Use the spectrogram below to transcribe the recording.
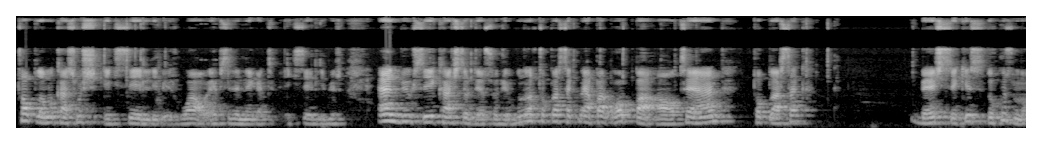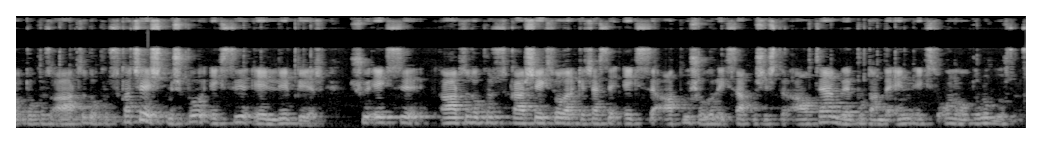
Toplamı kaçmış? Eksi 51. Wow hepsi de negatif. Eksi 51. En büyük sayı kaçtır diye soruyor. Bunları toplarsak ne yapar? Hoppa 6n toplarsak 5, 8, 9 mu? 9 artı 9. Kaça eşitmiş bu? Eksi 51. Şu eksi artı 9 karşı eksi olarak geçerse eksi 60 olur. Eksi 60 eşittir 6n ve buradan da n eksi 10 olduğunu bulursunuz.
